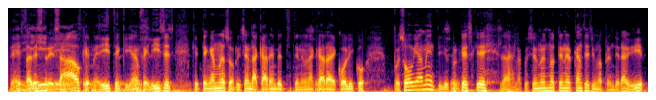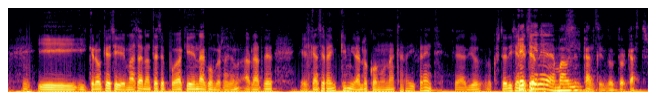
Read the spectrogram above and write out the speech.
de estar estresado, que sí, mediten, que vivan sí, felices, que tengan una sonrisa en la cara en vez de tener una cara de cólico. Pues obviamente, yo creo que es que la, la cuestión no es no tener cáncer, sino aprender a vivir. Y, y creo que si más adelante se puede aquí en la conversación hablar de el cáncer, hay que mirarlo con una cara diferente. O sea, yo, lo que usted dice ¿Qué tiene de amable el cáncer, doctor Castro?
